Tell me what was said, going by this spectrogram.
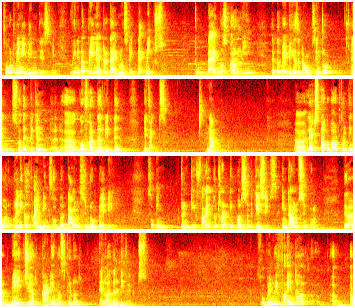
So what we need in this thing? We need a prenatal diagnostic techniques to diagnose early that the baby has a down syndrome and so that we can uh, uh, go further with the defects now uh, let's talk about something about clinical findings of the down syndrome baby so in 25 to 30 percent cases in down syndrome there are major cardiovascular and other defects. So when we find a, a, a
